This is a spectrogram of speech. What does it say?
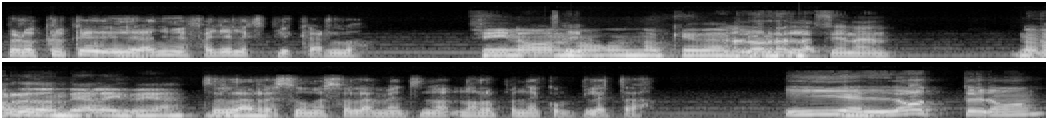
Pero creo que el anime falla el explicarlo. Sí, no, no, no queda. No lo relacionan. No redondea la idea. Entonces la resume solamente, no, no lo pone completa. Y el otro,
